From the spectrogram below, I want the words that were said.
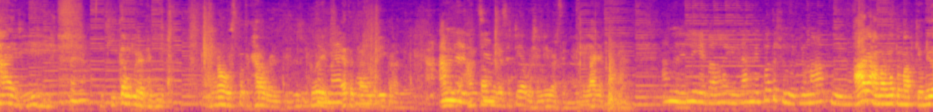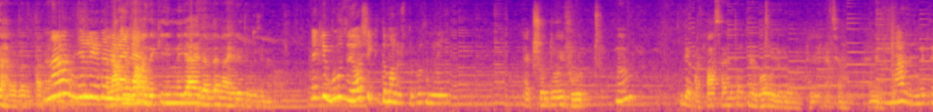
হায় রে। কি কাম করে থাকি? আমার অবস্থা তো খারাপ হয়ে গেছে। করে এত তাড়াতাড়ি করা যাবে। আমি আপনার কাছে টিয়া পয়সা নিয়ে পারছি না লাগে। আপনার লিগে ভালো লাগে যে আপনি কত সুন্দর করে মাপ নেন আরে আমার মতো মাপ কেউ নিবে হারে যাবে না এর লিগে তো আপনি নাই না। জামাই দেখি ইন্নে গায়ে গায়ে না হেরে তো বুঝি না। এ কি বুঝে অশিক্ষিত মানুষ তো বোঝেন নেই। ফুট। হুম? কি ব্যাপার পাঁচ হাজার তো আপনার বড় লেগে খালি আচ্ছা মাঝে মধ্যে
